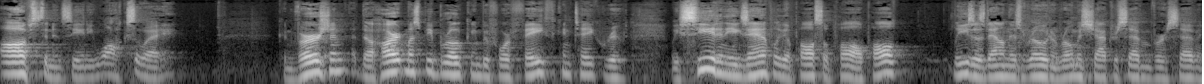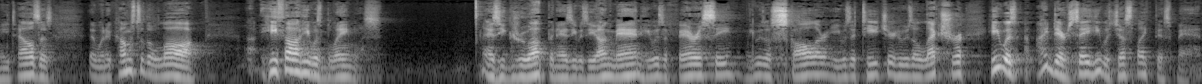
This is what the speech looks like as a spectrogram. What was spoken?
obstinacy, and he walks away. Conversion, the heart must be broken before faith can take root. We see it in the example of the Apostle Paul. Paul leads us down this road in Romans chapter 7, verse 7. He tells us that when it comes to the law, uh, he thought he was blameless. As he grew up and as he was a young man, he was a Pharisee, he was a scholar, he was a teacher, he was a lecturer. He was, I dare say, he was just like this man.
